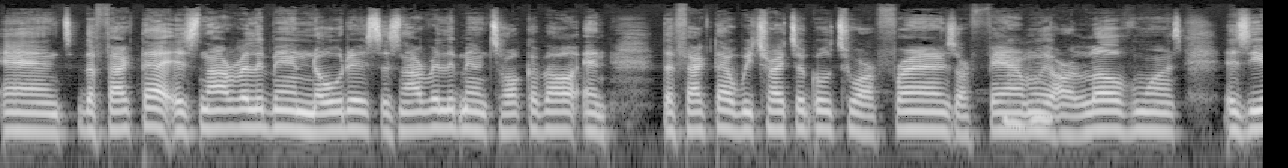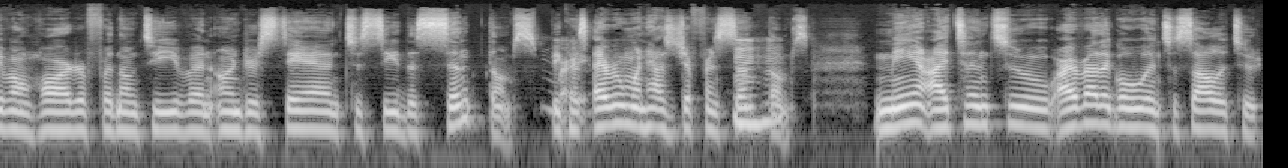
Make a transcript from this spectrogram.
And the fact that it's not really being noticed, it's not really being talked about, and the fact that we try to go to our friends, our family, mm-hmm. our loved ones is even harder for them to even understand to see the symptoms because Right. everyone has different mm-hmm. symptoms. Me, I tend to, i rather go into solitude.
